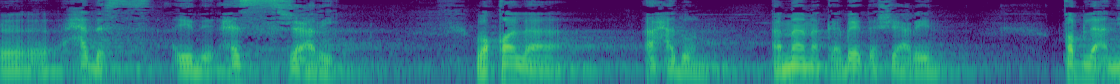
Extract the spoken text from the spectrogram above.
آه، حدث يعني حس شعري وقال أحد أمامك بيت شعر قبل أن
